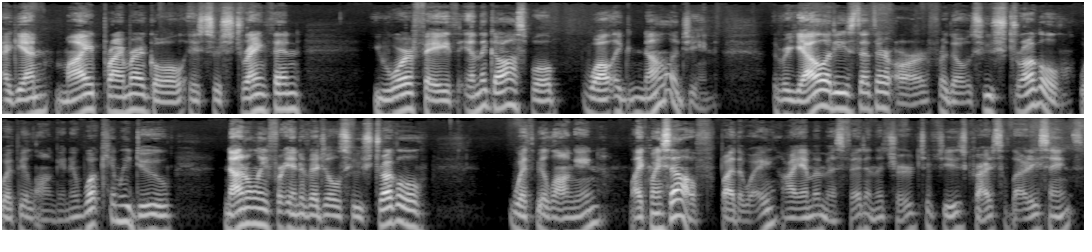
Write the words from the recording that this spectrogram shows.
Again, my primary goal is to strengthen your faith in the gospel while acknowledging the realities that there are for those who struggle with belonging. And what can we do not only for individuals who struggle with belonging, like myself, by the way, I am a misfit in the Church of Jesus Christ of Latter day Saints,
